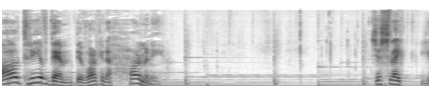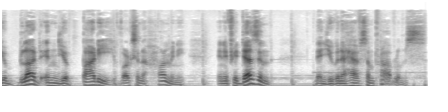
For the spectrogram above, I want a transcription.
all three of them they work in a harmony. Just like your blood and your body works in a harmony. And if it doesn't, then you're to have some problems.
